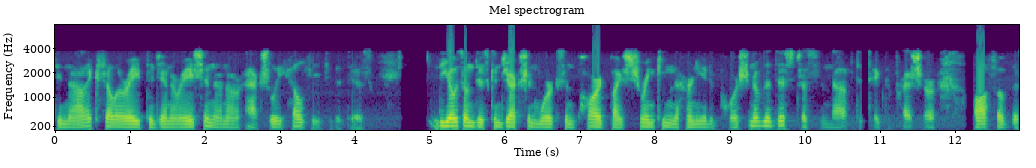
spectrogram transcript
do not accelerate degeneration, and are actually healthy to the disc. The ozone disc injection works in part by shrinking the herniated portion of the disc just enough to take the pressure off of the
